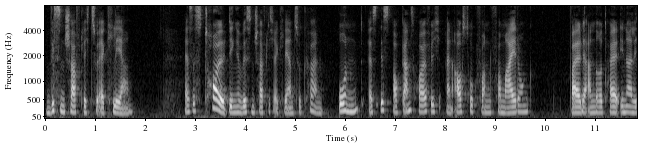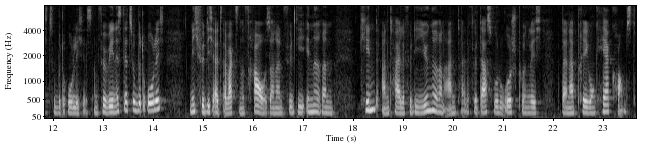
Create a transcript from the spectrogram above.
wissenschaftlich zu erklären. Es ist toll, Dinge wissenschaftlich erklären zu können. Und es ist auch ganz häufig ein Ausdruck von Vermeidung, weil der andere Teil innerlich zu bedrohlich ist. Und für wen ist der zu bedrohlich? Nicht für dich als erwachsene Frau, sondern für die inneren Kindanteile, für die jüngeren Anteile, für das, wo du ursprünglich deiner Prägung herkommst.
